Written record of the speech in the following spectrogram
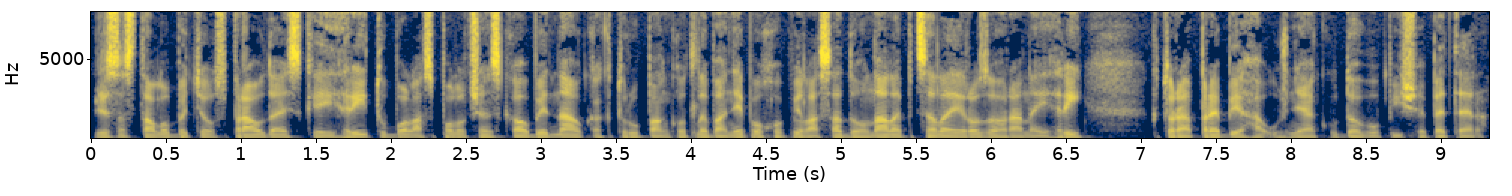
že sa stal obeťou spravodajskej hry. Tu bola spoločenská objednávka, ktorú pán Kotleba nepochopil a sadol na lep celej rozohranej hry, ktorá prebieha už nejakú dobu, píše Peter.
